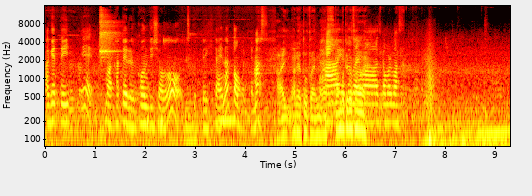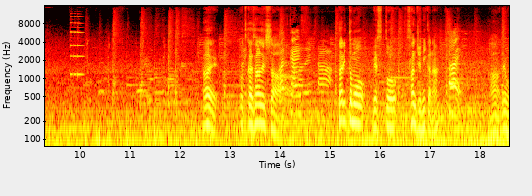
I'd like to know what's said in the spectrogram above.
上げていって、まあ、勝てるコンディションを作っていきたいなと思ってます。はい、ありがとうございます。はい、頑張ってください。ありがとうございます。頑張ります。はい、お疲れ様でしおた。疲れ様2人ともベスト32かな？はい。あでも、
